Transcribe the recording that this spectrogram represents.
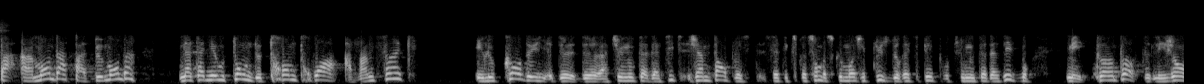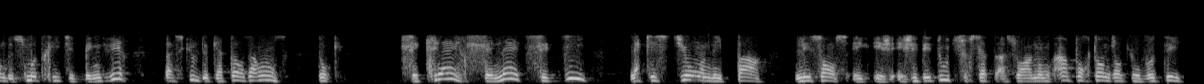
Pas un mandat, pas deux mandats. Netanyahu tombe de 33 à 25. Et le camp de, de, de Datit, j'aime pas employer cette expression parce que moi j'ai plus de respect pour Tchenuta Datit, bon, mais peu importe, les gens de Smotrich et de Bengvir basculent de 14 à 11. Donc c'est clair, c'est net, c'est dit. La question n'est pas l'essence, et, j'ai des doutes sur, sur un nombre important de gens qui ont voté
